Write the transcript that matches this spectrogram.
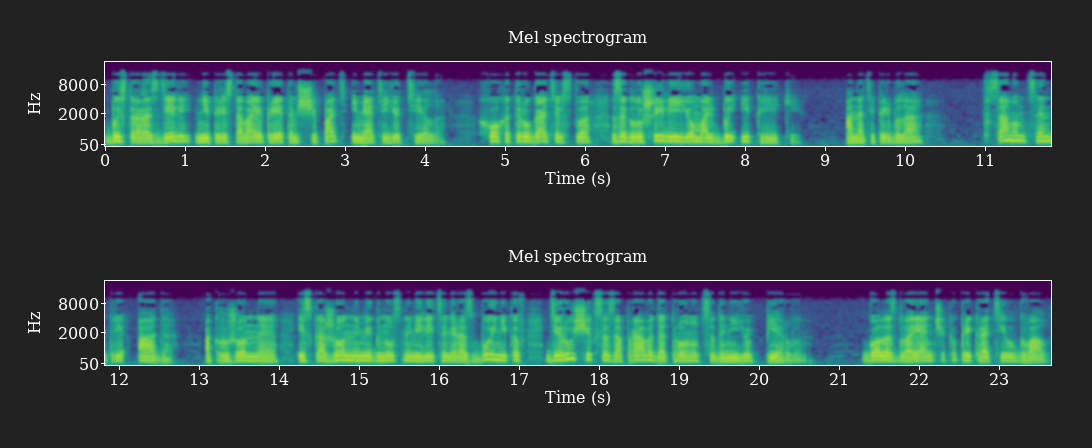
быстро раздели, не переставая при этом щипать и мять ее тело. Хохот и ругательство заглушили ее мольбы и крики. Она теперь была в самом центре ада, окруженная искаженными гнусными лицами разбойников, дерущихся за право дотронуться до нее первым. Голос дворянчика прекратил гвалт.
